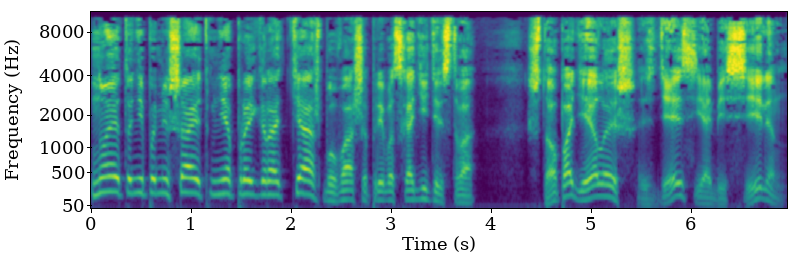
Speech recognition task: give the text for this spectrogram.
Но это не помешает мне проиграть тяжбу, ваше превосходительство». «Что поделаешь, здесь я бессилен».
